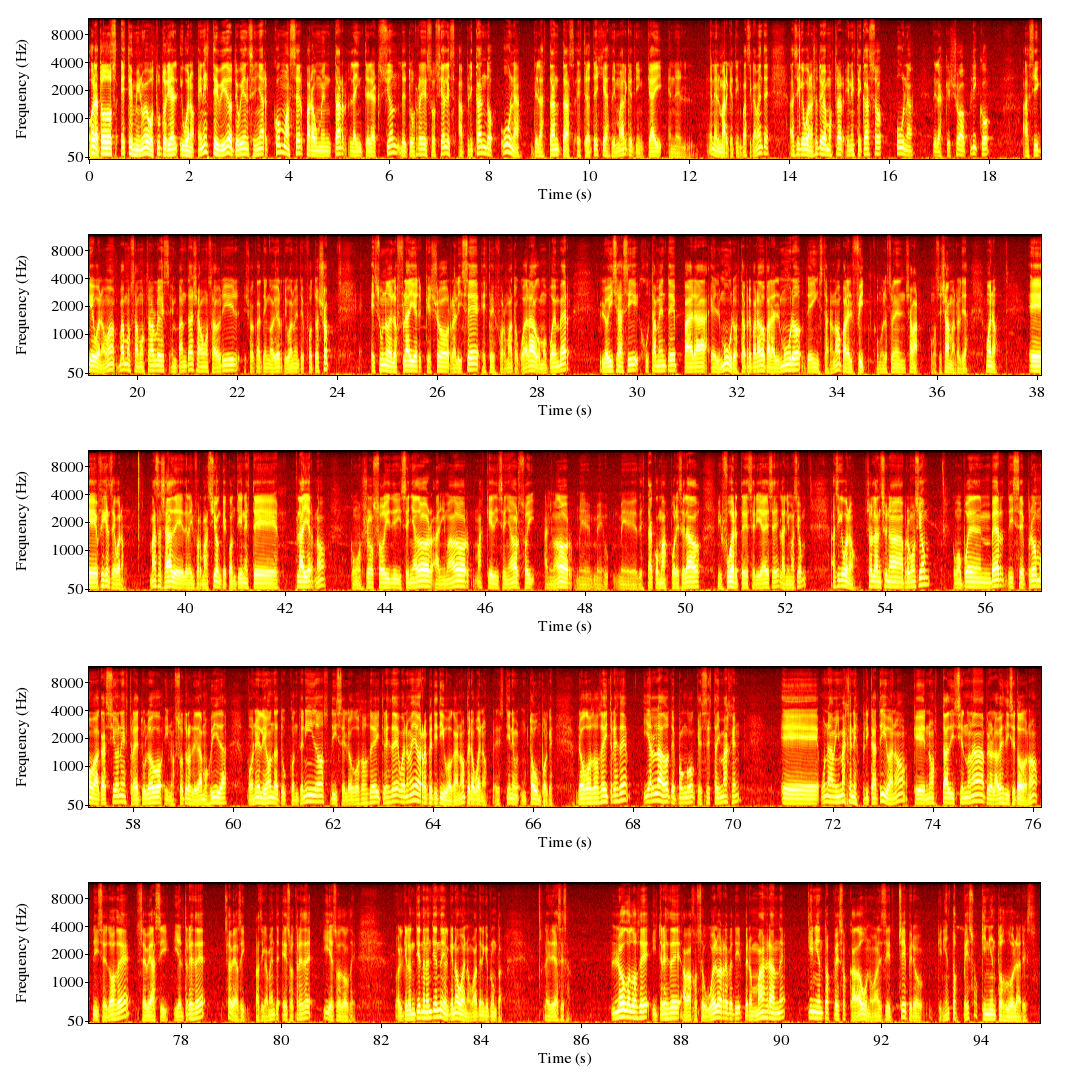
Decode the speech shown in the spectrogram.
Hola a todos, este es mi nuevo tutorial y bueno, en este video te voy a enseñar cómo hacer para aumentar la interacción de tus redes sociales aplicando una de las tantas estrategias de marketing que hay en el, en el marketing básicamente. Así que bueno, yo te voy a mostrar en este caso una de las que yo aplico. Así que bueno, vamos a mostrarles en pantalla, vamos a abrir, yo acá tengo abierto igualmente Photoshop. Es uno de los flyers que yo realicé, este es formato cuadrado como pueden ver lo hice así justamente para el muro, está preparado para el muro de Instagram, ¿no? Para el feed, como lo suelen llamar, como se llama en realidad. Bueno, eh, fíjense, bueno, más allá de, la información que contiene este flyer, ¿no? Como yo soy diseñador, animador, más que diseñador soy animador, me, me destaco más por ese lado, mi fuerte sería ese, la animación. Así que bueno, yo lancé una promoción como pueden ver, dice promo vacaciones, trae tu logo y nosotros le damos vida. Ponele onda a tus contenidos, dice logos 2D y 3D. Bueno, medio repetitivo acá, ¿no? Pero bueno, tiene un, todo un porqué. Logos 2D y 3D. Y al lado te pongo, que es esta imagen, eh, una imagen explicativa, ¿no? Que no está diciendo nada, pero a la vez dice todo, ¿no? Dice 2D, se ve así. Y el 3D se ve así, básicamente. Eso es 3D y eso es 2D. El que lo entiende, lo entiende. Y el que no, bueno, va a tener que preguntar. La idea es esa. Logo 2D y 3D, abajo se vuelve a repetir, pero más grande, 500 pesos cada uno. Va a decir, che, pero 500 pesos, 500 dólares.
